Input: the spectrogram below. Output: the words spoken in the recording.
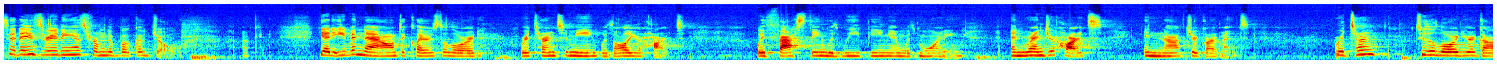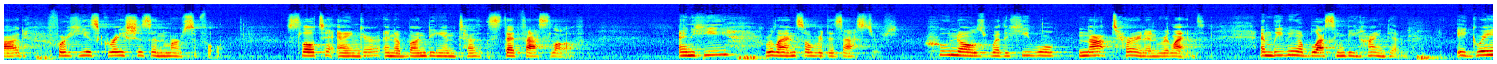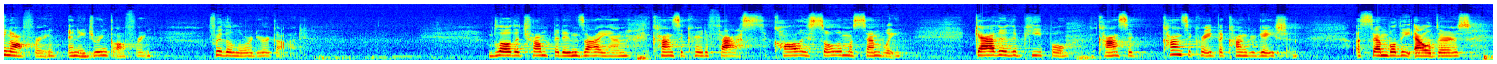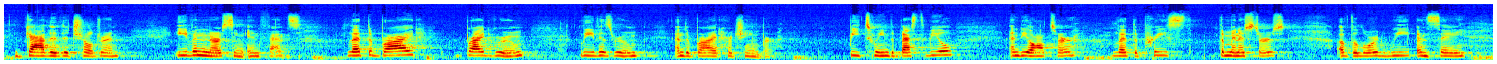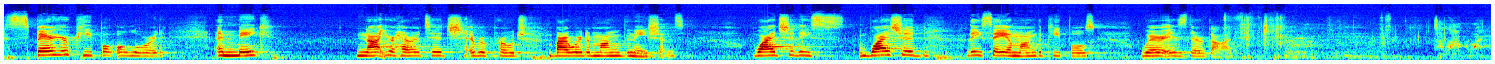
Today's reading is from the book of Joel. Okay. Yet even now, declares the Lord, return to me with all your heart, with fasting, with weeping, and with mourning, and rend your hearts and not your garment. Return to the Lord your God, for he is gracious and merciful, slow to anger, and abounding in te- steadfast love. And he relents over disasters. Who knows whether he will not turn and relent, and leaving a blessing behind him? A grain offering and a drink offering for the Lord your God. Blow the trumpet in Zion, consecrate a fast, call a solemn assembly, gather the people, consec- consecrate the congregation, assemble the elders, gather the children, even nursing infants. Let the bride, bridegroom leave his room, and the bride her chamber. Between the vestibule and the altar, let the priests, the ministers, of the Lord weep and say, Spare your people, O Lord, and make not your heritage a reproach byword among the nations. Why should they, why should they say among the peoples, Where is their God? It's a long one,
